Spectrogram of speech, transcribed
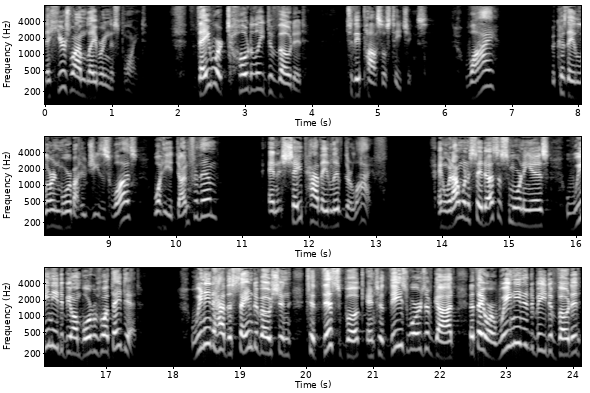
Now, here's why I'm laboring this point. They were totally devoted to the apostles' teachings. Why? Because they learned more about who Jesus was, what he had done for them, and it shaped how they lived their life. And what I want to say to us this morning is we need to be on board with what they did. We need to have the same devotion to this book and to these words of God that they were. We needed to be devoted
